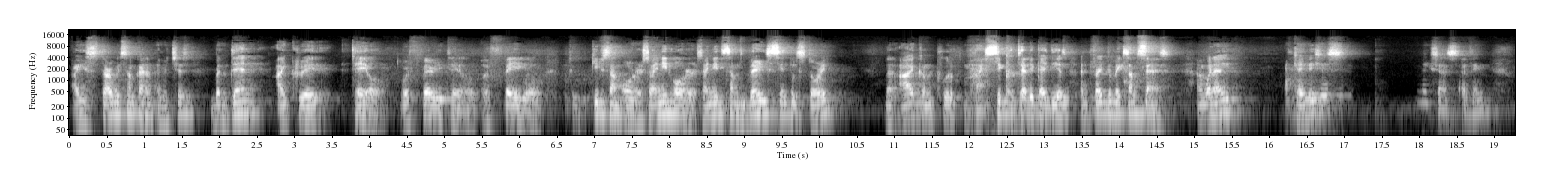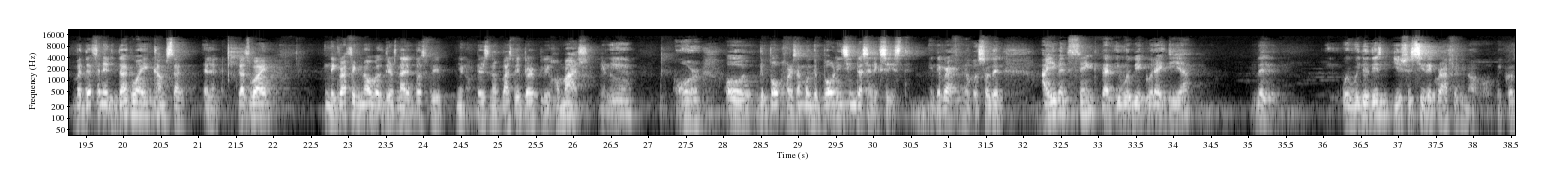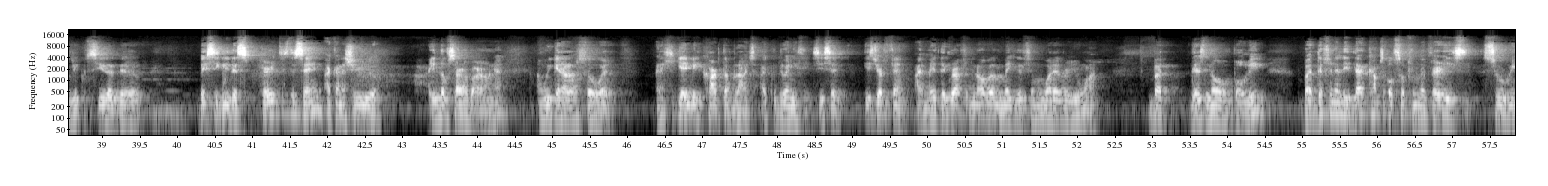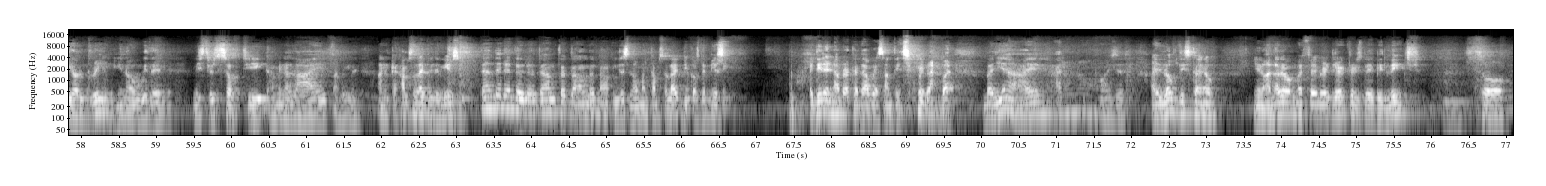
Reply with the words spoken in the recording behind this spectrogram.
i start with some kind of images but then i create a tale or fairy tale or fable to give some order. So i need orders. I need some very simple story that i can put my psychedelic ideas and try to make some sense and when i okay this is makes sense, I think. But definitely, that's why it comes that element. That's why in the graphic novel, there's not a Busby, you know, there's no Busby Berkeley homage, you know. Yeah. Or, or the boat, for example, the bowling scene doesn't exist in the graphic novel. So that I even think that it would be a good idea that when we do this, you should see the graphic novel because you could see that the basically the spirit is the same. I can assure you, I love Sara Varon, eh? and we get along so well. And he gave me carte blanche. I could do anything. She said, "It's your film. I made the graphic novel. Make the film whatever you want." But there's no bowling. But definitely that comes also from a very surreal dream, you know, with a Mr. Softy coming alive and, and it comes alive with the music. And the snowman comes alive because the music. I did an abracadabra something similar, but but yeah, I I don't know. I just I love this kind of, you know, another of my favorite directors, David Lynch. So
